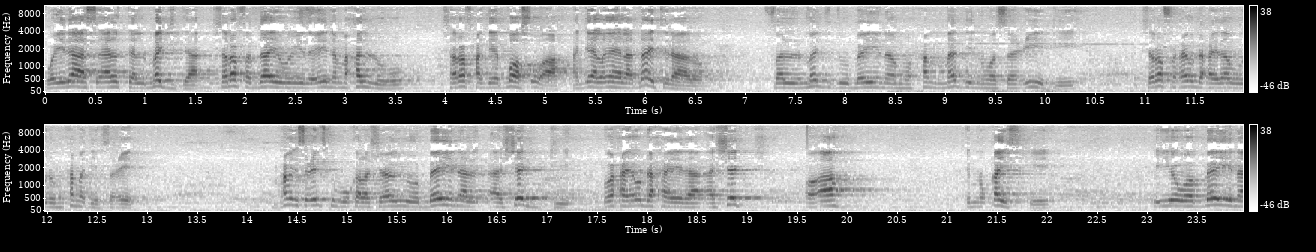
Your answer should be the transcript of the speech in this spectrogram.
waidaa sa'alta almajda sharaf haddaa weydo ayna maxaluhu sharaf xaggee boos u ah xaggee laga hela hadda ay tidhaahdo falmajdu bayna muxamadi wa saciidi sharaf waxay udhexaydaa buu yihi moxamed iyo saciid. Moxamed iyo saciidkii buu kala sheegay o bayna alashaji waxay udhexaydaa ashaj oo ah ibnu qayskii iyo wa bayna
